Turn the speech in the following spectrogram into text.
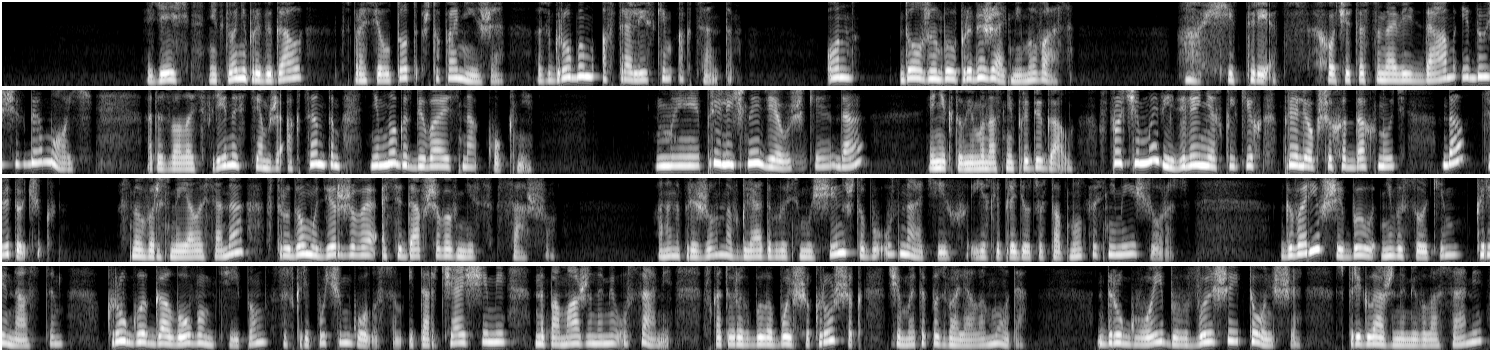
«Здесь никто не пробегал?» — спросил тот, что пониже, с грубым австралийским акцентом. «Он должен был пробежать мимо вас». «Ах, хитрец! Хочет остановить дам, идущих домой!» — отозвалась Фрина с тем же акцентом, немного сбиваясь на кокни. «Мы приличные девушки, да?» И никто мимо нас не пробегал. Впрочем, мы видели нескольких прилегших отдохнуть. Да, цветочек?» Снова рассмеялась она, с трудом удерживая оседавшего вниз Сашу. Она напряженно вглядывалась в мужчин, чтобы узнать их, если придется столкнуться с ними еще раз. Говоривший был невысоким, коренастым, круглоголовым типом со скрипучим голосом и торчащими напомаженными усами, в которых было больше крошек, чем это позволяла мода. Другой был выше и тоньше, с приглаженными волосами,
